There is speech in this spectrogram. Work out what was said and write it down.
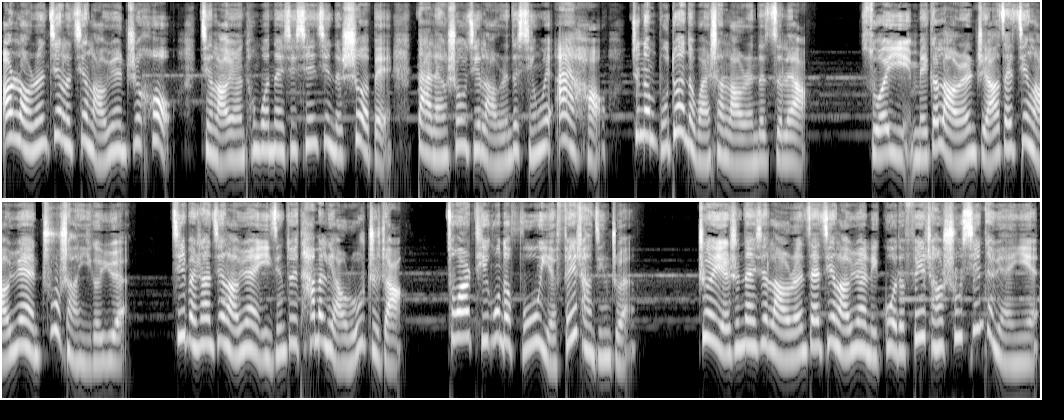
而老人进了敬老院之后，敬老院通过那些先进的设备，大量收集老人的行为爱好，就能不断的完善老人的资料。所以每个老人只要在敬老院住上一个月，基本上敬老院已经对他们了如指掌，从而提供的服务也非常精准。这也是那些老人在敬老院里过得非常舒心的原因。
